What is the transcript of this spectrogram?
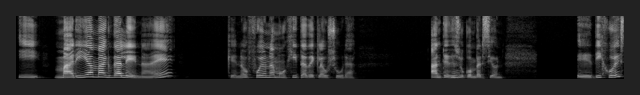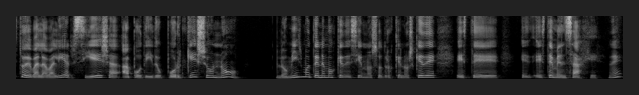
y María Magdalena, ¿eh? Que no fue una monjita de clausura antes de su conversión. Eh, dijo esto Eva Lavalier, si ella ha podido, ¿por qué yo no? Lo mismo tenemos que decir nosotros, que nos quede este, e, este mensaje. ¿eh?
